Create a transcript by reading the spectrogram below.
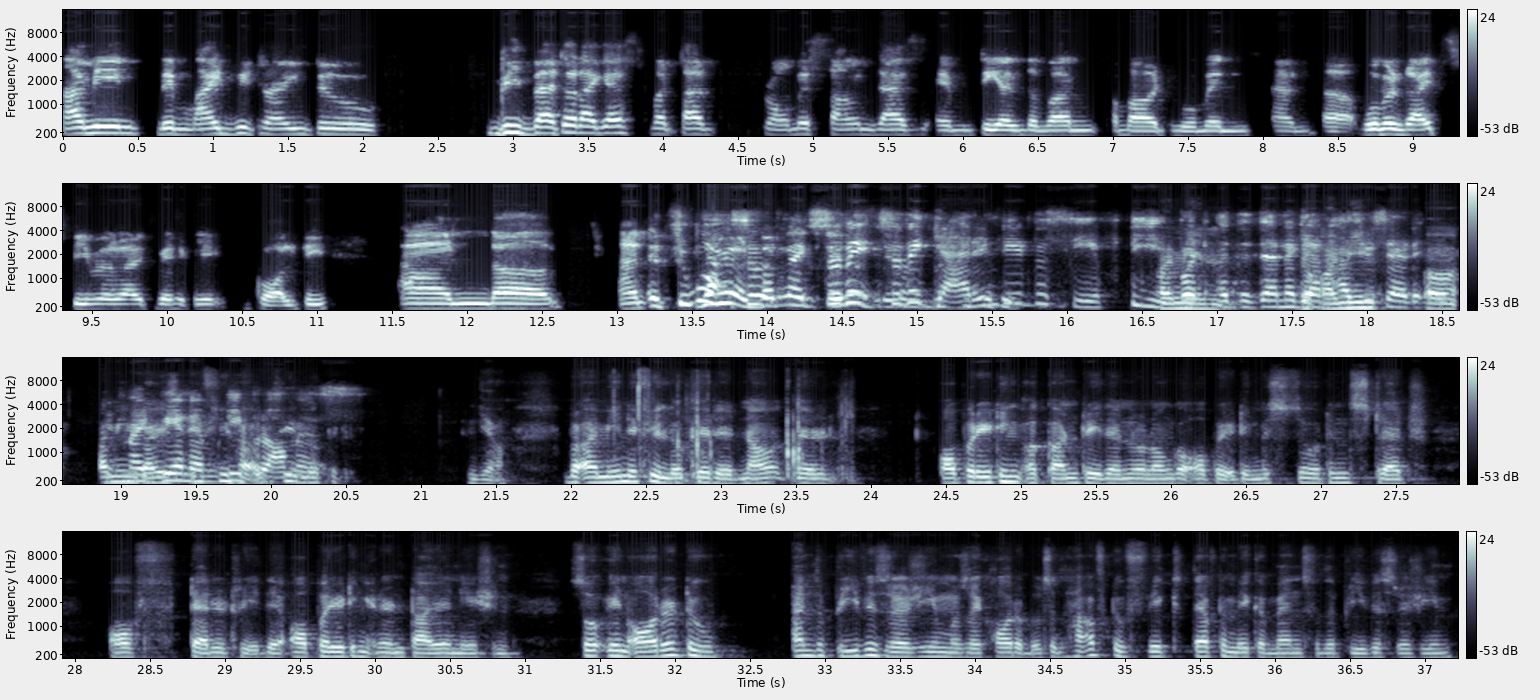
I mean, they might be trying to be better, I guess, but that promise sounds as empty as the one about women and uh, women rights, female rights, basically equality, and uh, and it's super Yeah, weird. so, but like, so they they so they guaranteed the safety, I but mean, uh, then again, I as you said, uh, I it might guys, be an empty have, if you promise. Yeah, but I mean, if you look at it now, they're operating a country, they're no longer operating a certain stretch of territory. They're operating an entire nation. So, in order to, and the previous regime was like horrible. So, they have to fix, they have to make amends for the previous regime.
